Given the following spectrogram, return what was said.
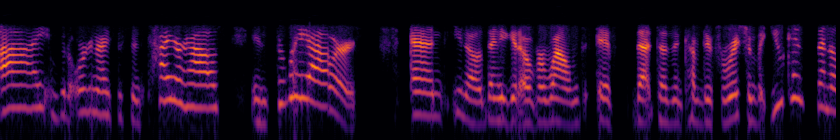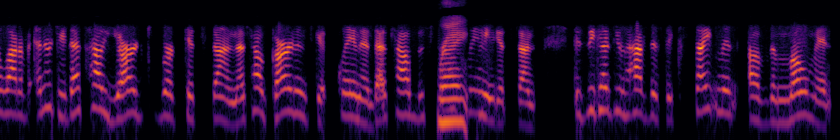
I am going to organize this entire house in three hours and you know then you get overwhelmed if that doesn't come to fruition. But you can spend a lot of energy. That's how yard work gets done. That's how gardens get planted. That's how the right. cleaning gets done. Is because you have this excitement of the moment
